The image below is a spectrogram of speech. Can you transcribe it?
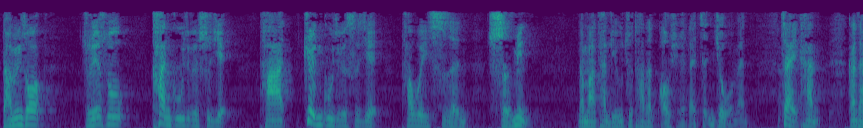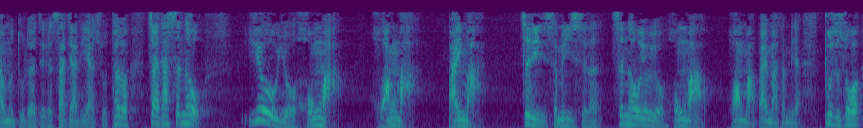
表明说主耶稣看顾这个世界，他眷顾这个世界，他为世人舍命，那么他流出他的宝血来拯救我们。再看刚才我们读的这个撒加利亚书，他说在他身后又有红马、黄马、白马，这里什么意思呢？身后又有红马、黄马、白马什么意思？不是说。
